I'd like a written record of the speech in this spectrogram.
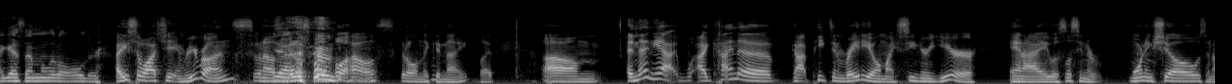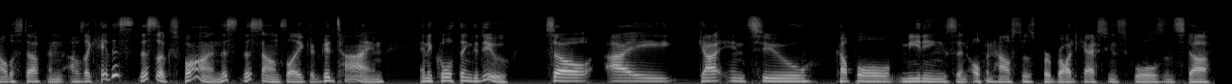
I guess I'm a little older. I used to watch it in reruns when I was yeah. in middle school, Full House, good old Nick at Nite. But, um, and then yeah, I kind of got peaked in radio my senior year, and I was listening to morning shows and all the stuff, and I was like, hey, this this looks fun. This this sounds like a good time and a cool thing to do. So I got into a couple meetings and open houses for broadcasting schools and stuff,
